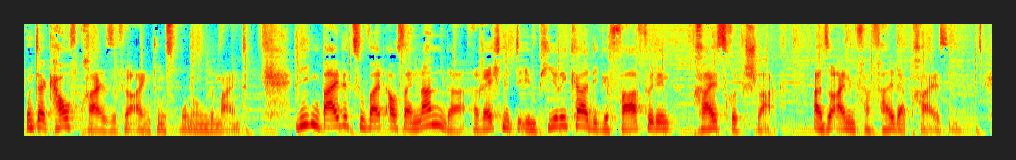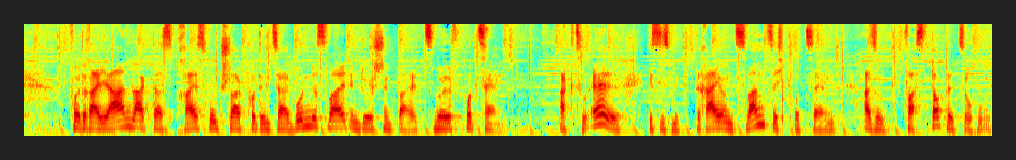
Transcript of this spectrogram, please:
und der Kaufpreise für Eigentumswohnungen gemeint. Liegen beide zu weit auseinander, errechnet die Empirica die Gefahr für den Preisrückschlag, also einem Verfall der Preise. Vor drei Jahren lag das Preisrückschlagpotenzial bundesweit im Durchschnitt bei 12 Prozent. Aktuell ist es mit 23 Prozent, also fast doppelt so hoch.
